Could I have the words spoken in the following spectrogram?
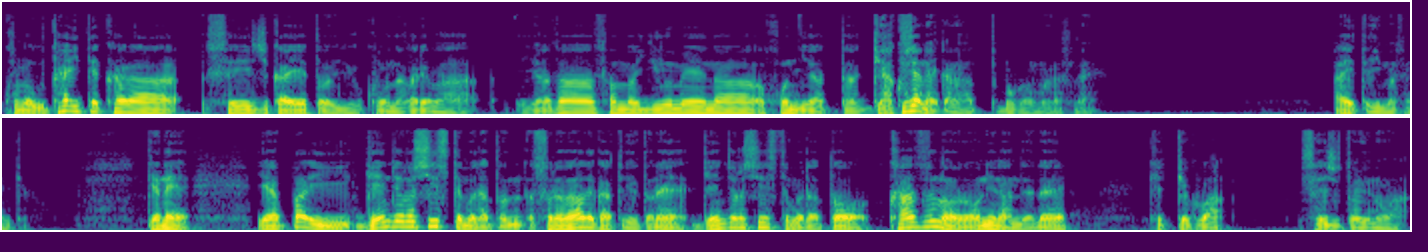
この歌い手から政治家へというこう流れは矢田さんの有名な本にあった逆じゃないかなって僕は思いますね。あえて言いませんけど。でねやっぱり現状のシステムだとそれはなぜかというとね現状のシステムだと数の論理なんだよね結局は政治というのは。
